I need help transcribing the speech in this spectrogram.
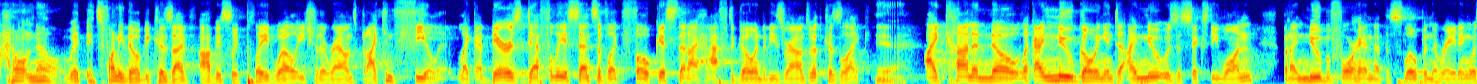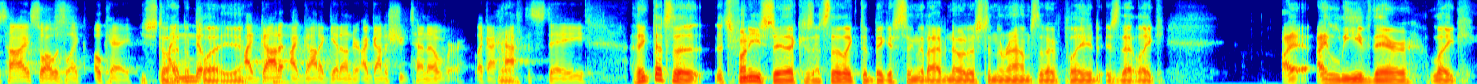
I don't know. It, it's funny though because I've obviously played well each of the rounds, but I can feel it. Like uh, there is definitely a sense of like focus that I have to go into these rounds with because like yeah I kind of know. Like I knew going into, I knew it was a 61, but I knew beforehand that the slope and the rating was high. So I was like, okay, you still I had to know- play yeah I got to I got to get under. I got to shoot 10 over. Like I have to stay. i think that's the it's funny you say that because that's the like the biggest thing that i've noticed in the rounds that i've played is that like i i leave there like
